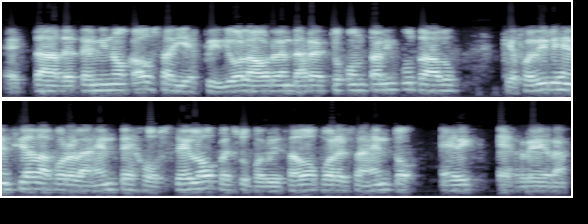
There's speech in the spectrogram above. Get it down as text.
Esta determinó causa y expidió la orden de arresto contra el imputado, que fue diligenciada por el agente José López, supervisado por el sargento Eric Herrera.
